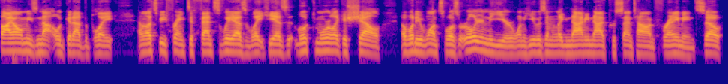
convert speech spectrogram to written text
by all means not looked good at the plate. And let's be frank, defensively as of late, he has looked more like a shell of what he once was earlier in the year when he was in like 99 percentile in framing. So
